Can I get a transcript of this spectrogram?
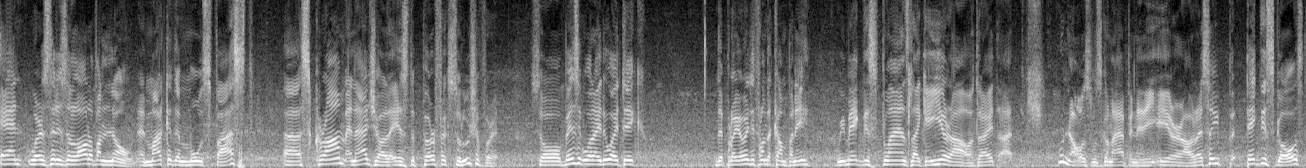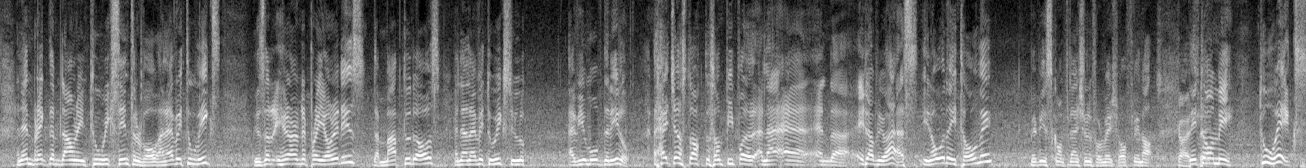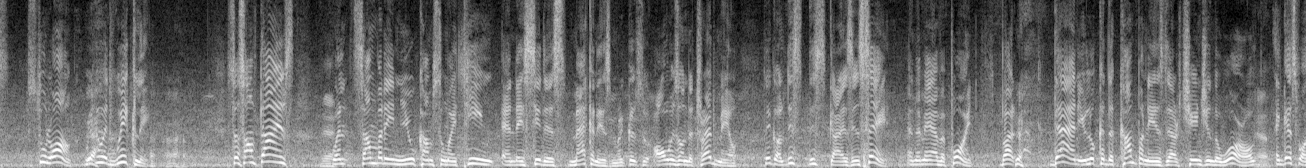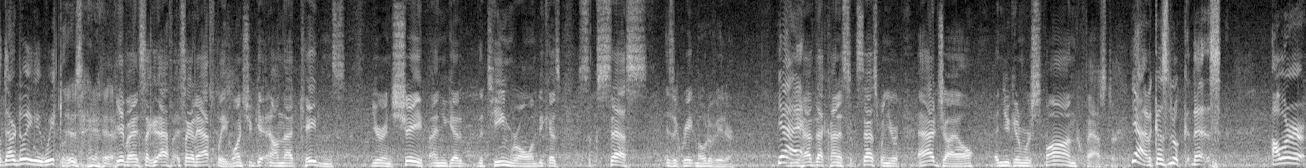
and whereas there is a lot of unknown and marketing moves fast, uh, Scrum and Agile is the perfect solution for it. So basically what I do, I take the priority from the company, we make these plans like a year out, right? Uh, who knows what's going to happen in a year out, right? So you take these goals and then break them down in two weeks interval, and every two weeks, are, here are the priorities, the map to those, and then every two weeks you look, have you moved the needle? I just talked to some people and, and uh, AWS, you know what they told me? Maybe it's confidential information, hopefully not. they told me, two weeks, it's too long, we yeah. do it weekly. So sometimes yeah. when somebody new comes to my team and they see this mechanism, because they're always on the treadmill, they go, this, this guy is insane, and they may have a point. But then you look at the companies that are changing the world, yeah. and guess what, they're doing it weekly. yeah, but it's like, it's like an athlete. Once you get on that cadence, you're in shape and you get the team rolling because success is a great motivator. Yeah. And you have that kind of success when you're agile and you can respond faster. Yeah, because look, that's, our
